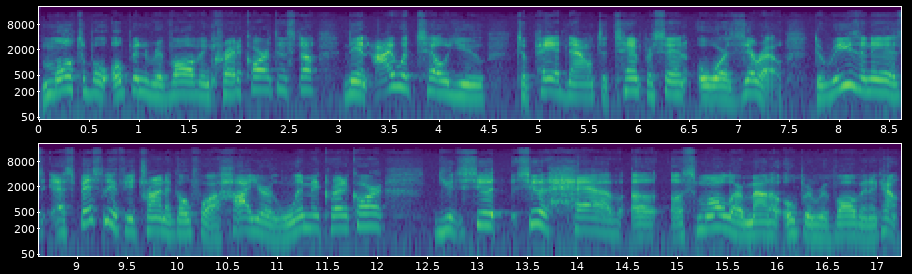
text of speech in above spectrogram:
multiple open revolving credit cards and stuff then I would tell you to pay it down to 10% or zero the reason is especially if you're trying to go for a higher limit credit card you should should have a, a smaller amount of open revolving account.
